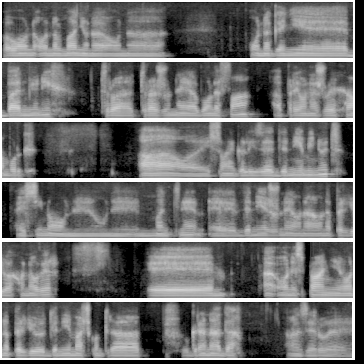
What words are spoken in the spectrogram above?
En, en Allemagne, on a, on, a, on a gagné Bayern Munich trois, trois journées avant la fin. Après, on a joué Hambourg. Ah, ils sont égalisés dernière minute. Et sinon, on est, on est maintenu. Et dernière journée, on a, on a perdu à Hanover. Et en Espagne, on a perdu le dernier match contre Granada 1-0 et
